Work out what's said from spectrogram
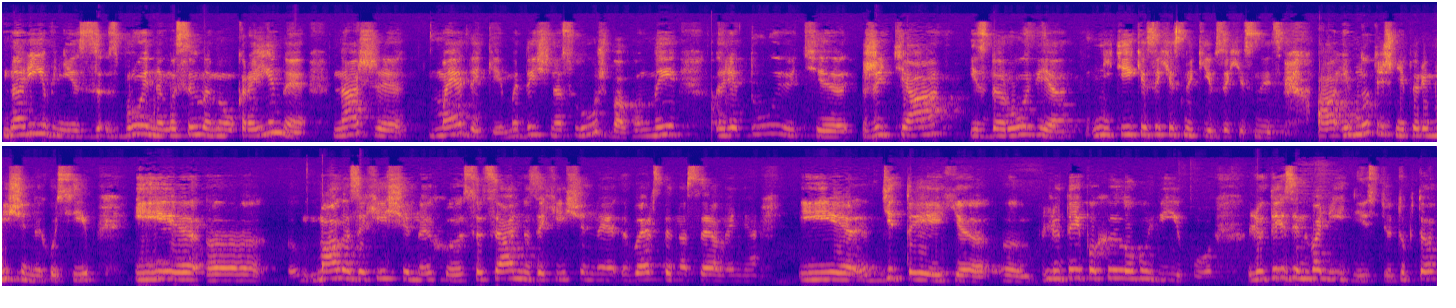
на рівні з збройними силами України наші медики, медична служба, вони рятують е, життя. І здоров'я не тільки захисників, захисниць, а і внутрішньо переміщених осіб, і е, малозахищених, е, соціально захищені версти населення, і дітей, е, людей похилого віку, людей з інвалідністю. Тобто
